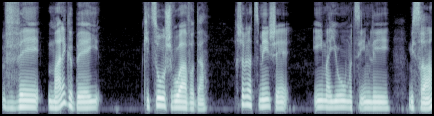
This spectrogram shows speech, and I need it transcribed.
ומה לגבי קיצור שבוע העבודה. אני חושב לעצמי שאם היו מציעים לי משרה,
